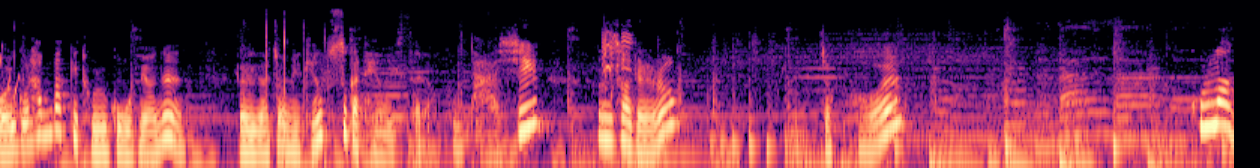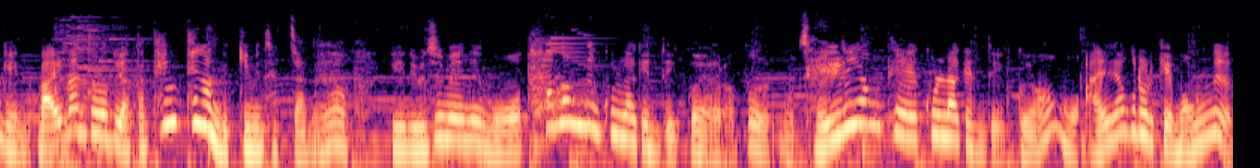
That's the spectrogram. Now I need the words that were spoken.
얼굴 한 바퀴 돌고 오면은 여기가 좀 이렇게 흡수가 되어 있어요. 그럼 다시 순서대로 이쪽 볼 콜라겐 말만 들어도 약간 탱탱한 느낌이 듣잖아요. 요즘에는 뭐 타먹는 콜라겐도 있고요, 여러분. 뭐 젤리 형태의 콜라겐도 있고요. 뭐 알약으로 이렇게 먹는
